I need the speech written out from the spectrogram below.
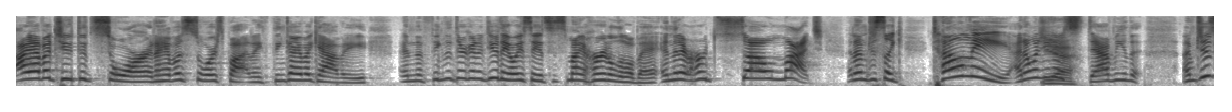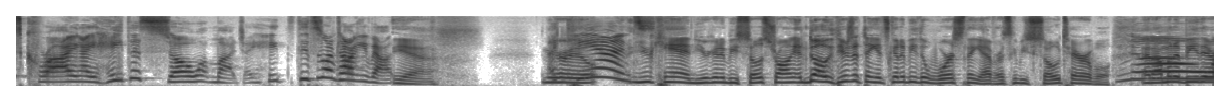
I have a tooth that's sore and I have a sore spot and I think I have a cavity. And the thing that they're gonna do, they always say it's this might hurt a little bit, and then it hurts so much. And I'm just like, tell me. I don't want you Yeah. to stab me in the I'm just crying. I hate this so much. I hate this is what I'm talking about. Yeah. I can't. You can. You're going to be so strong. And no, here's the thing. It's going to be the worst thing ever. It's going to be so terrible. No. And I'm going to be there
